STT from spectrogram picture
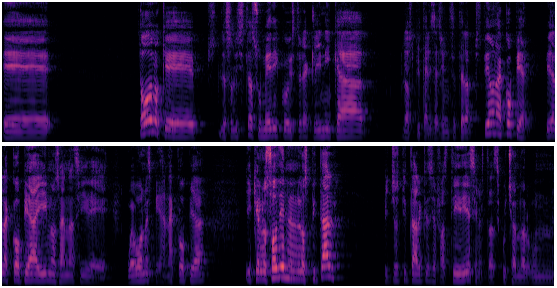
Eh, todo lo que le solicita su médico, historia clínica, la hospitalización, etcétera, pues pida una copia, pida la copia ahí, no sean así de huevones, pidan la copia y que los odien en el hospital. Pinche hospital que se fastidie, si me estás escuchando algún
